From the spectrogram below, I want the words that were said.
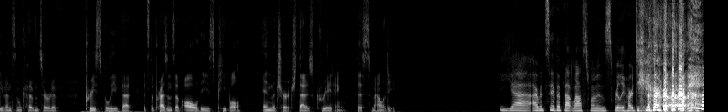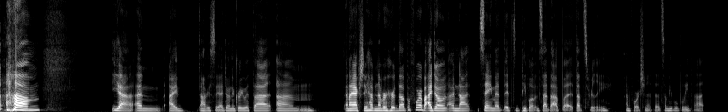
Even some conservative priests believe that it's the presence of all these people in the church that is creating this malady. Yeah, I would say that that last one is really hard to hear. um, yeah, and I obviously I don't agree with that. Um, and I actually have never heard that before, but I don't. I'm not saying that it's people haven't said that, but that's really unfortunate that some people believe that.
